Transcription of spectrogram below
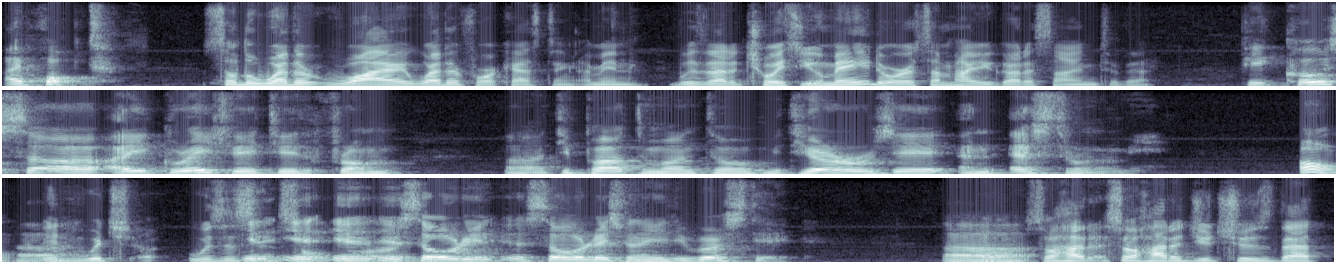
I hoped. So the weather, why weather forecasting? I mean, was that a choice you made, or somehow you got assigned to that? Because uh, I graduated from uh, Department of Meteorology and Astronomy. Oh, in which was this in, in Seoul? In, in Seoul, in Seoul National University. Uh, oh, so how so how did you choose that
